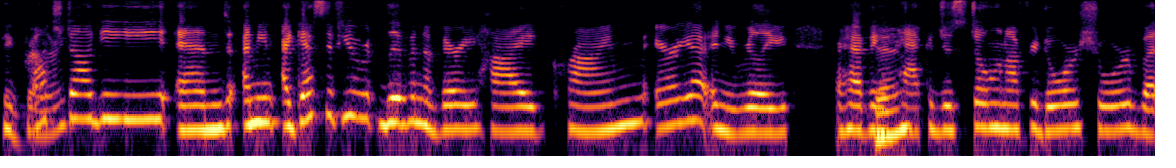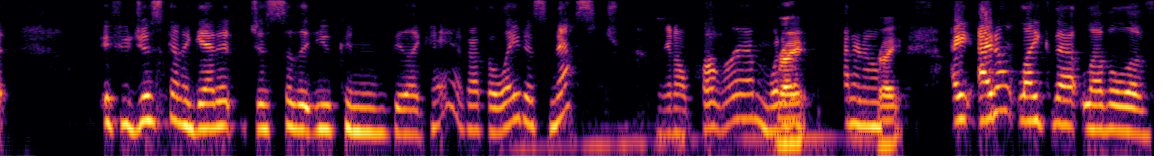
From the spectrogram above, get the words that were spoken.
Big brother. watchdoggy and i mean i guess if you live in a very high crime area and you really are having Yeah. packages stolen off your door sure but if you're just going to get it just so that you can be like hey i got the latest nest you know program whatever right. i don't know Right. I, I don't like that level of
